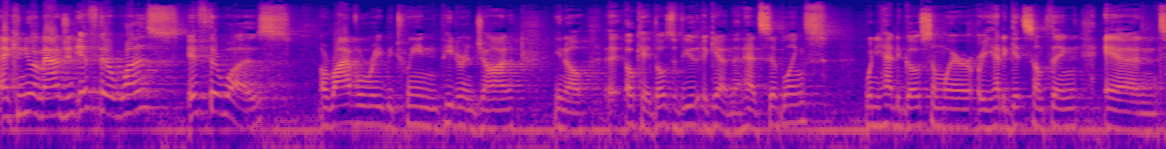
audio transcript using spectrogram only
And can you imagine if there was, if there was a rivalry between Peter and John, you know, eh, okay, those of you, again, that had siblings, when you had to go somewhere or you had to get something and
